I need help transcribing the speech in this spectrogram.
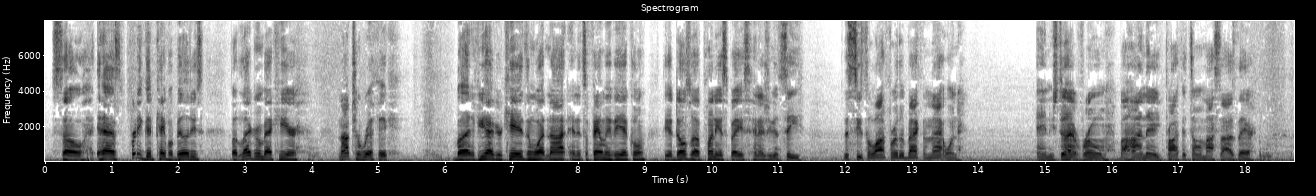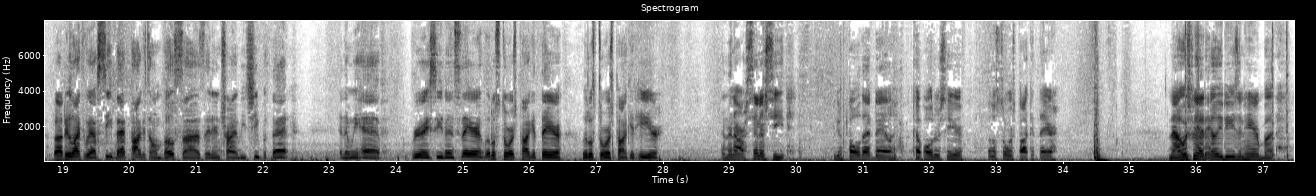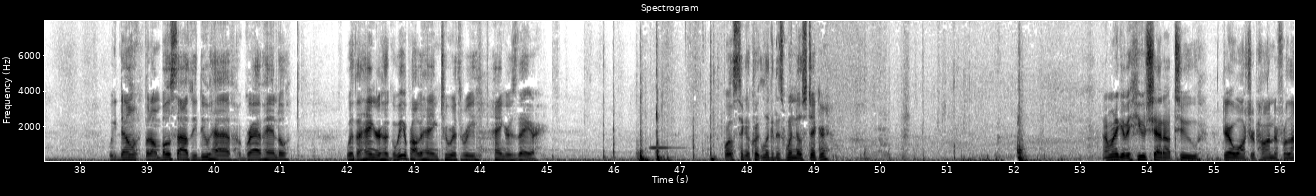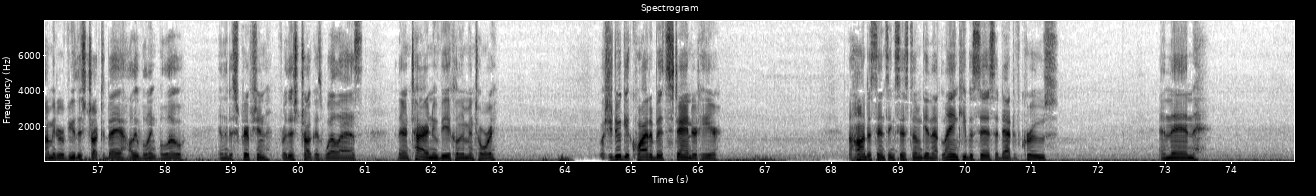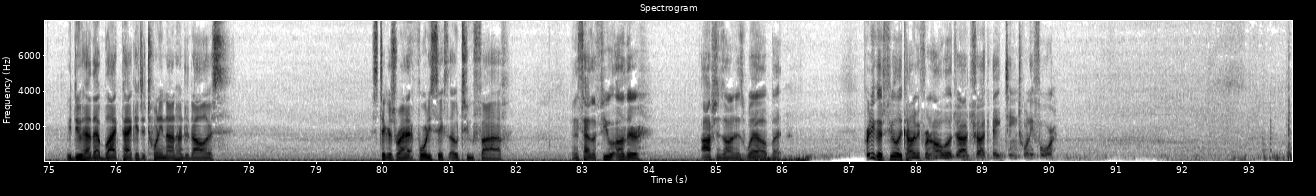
So it has pretty good capabilities, but legroom back here, not terrific. But if you have your kids and whatnot, and it's a family vehicle, the adults will have plenty of space. And as you can see, this seat's a lot further back than that one. And you still have room behind there. You probably fit some of my size there. But I do like that we have seat back pockets on both sides. They didn't try and be cheap with that. And then we have rear AC vents there, little storage pocket there, little storage pocket here. And then our center seat, we can fold that down, cup holders here, little storage pocket there. Now I wish we had LEDs in here, but we don't. But on both sides, we do have a grab handle with a hanger hook. And we could probably hang two or three hangers there. Well, let's take a quick look at this window sticker. And I want to give a huge shout out to Darrell Waltrip Honda for allowing me to review this truck today. I'll leave a link below in the description for this truck as well as their entire new vehicle inventory. But you do get quite a bit standard here. The Honda sensing system, getting that lane keep assist, adaptive cruise. And then we do have that black package at $2,900. Stickers right at 46025. And this has a few other options on it as well, but pretty good fuel economy for an all-wheel drive truck, 1824.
